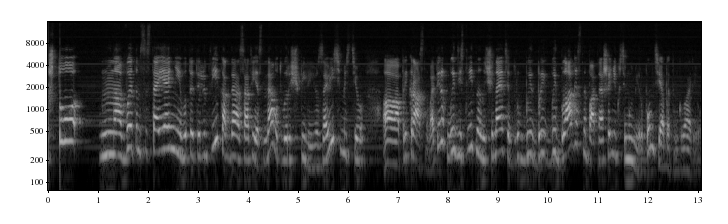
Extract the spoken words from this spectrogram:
что в этом состоянии вот этой любви, когда, соответственно, да, вот вы расщепили ее зависимостью, а, прекрасно. Во-первых, вы действительно начинаете вдруг быть, быть благостны по отношению к всему миру. Помните, я об этом говорила?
